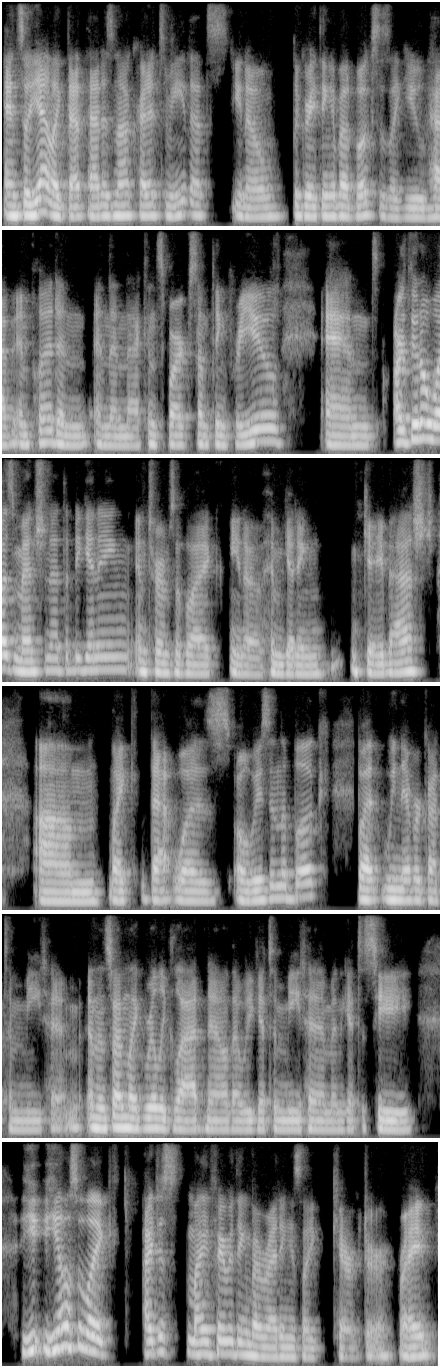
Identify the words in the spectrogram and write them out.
and so, yeah, like that, that is not credit to me. That's, you know, the great thing about books is like you have input and, and then that can spark something for you. And Arturo was mentioned at the beginning in terms of like, you know, him getting gay bashed. Um, like that was always in the book, but we never got to meet him. And then so I'm like really glad now that we get to meet him and get to see he he also like I just my favorite thing about writing is like character, right?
